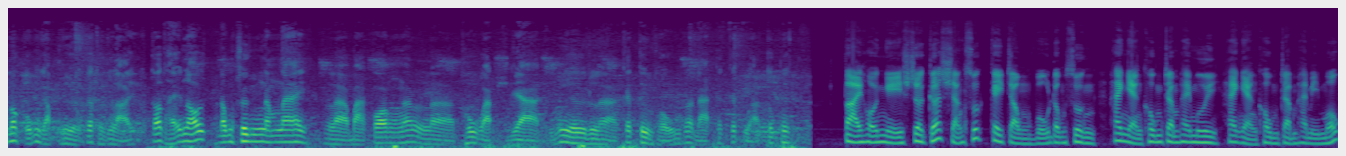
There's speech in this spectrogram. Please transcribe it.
nó cũng gặp nhiều cái thuận lợi. Có thể nói đông xuân năm nay là bà con á, là thu hoạch và cũng như là cái tiêu thụ nó đạt cái kết quả tốt nhất. Tại hội nghị sơ kết sản xuất cây trồng vụ đông xuân 2020-2021,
